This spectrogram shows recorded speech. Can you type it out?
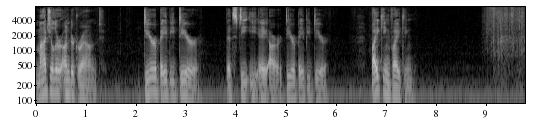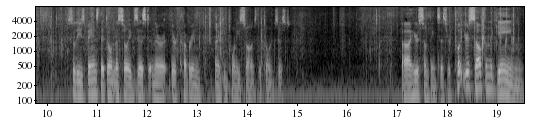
Modular Underground. Dear Baby Deer. That's D E A R. Dear Baby Deer. Biking Viking. So these bands that don't necessarily exist and they're they're covering 1920 songs that don't exist. Uh, here's something it says here. Put yourself in the game.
